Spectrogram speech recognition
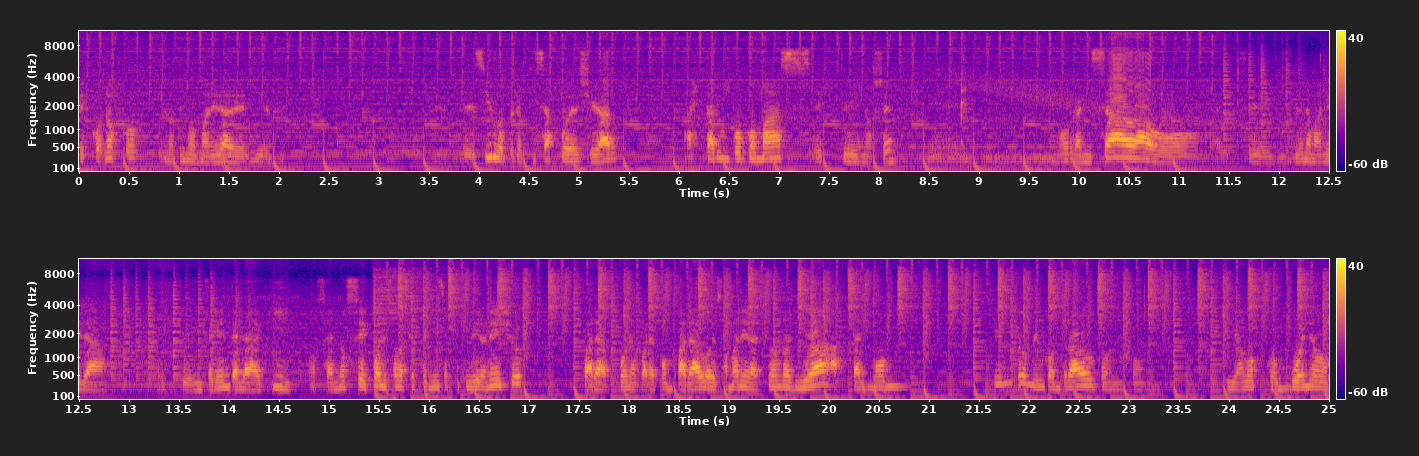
desconozco, no tengo manera de, decirlo, pero quizás puede llegar a estar un poco más, este, no sé, eh, organizada o de una manera diferente a la de aquí. O sea, no sé cuáles son las experiencias que tuvieron ellos, para, bueno, para compararlo de esa manera. Yo en realidad hasta el momento me he encontrado con, digamos, con buenos,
